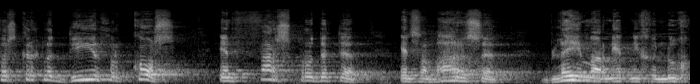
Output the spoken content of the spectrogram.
verskriklik duur vir kos en vars produkte en salarisse bly maar net nie genoeg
